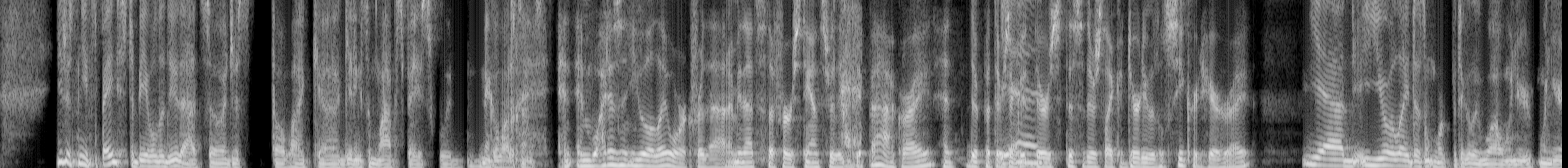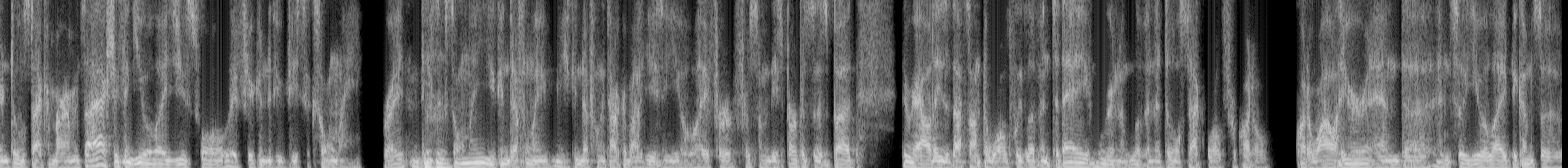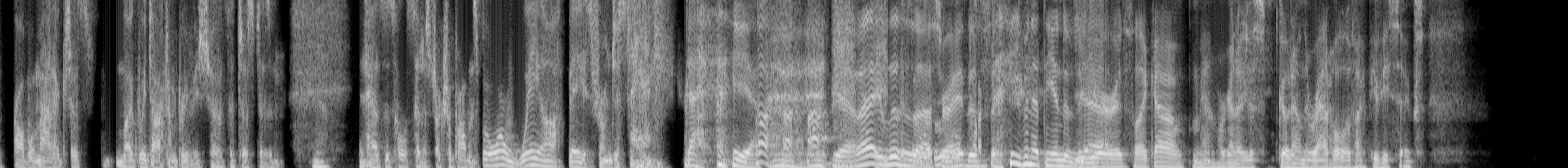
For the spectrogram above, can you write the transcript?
You just need space to be able to do that. So I just felt like uh, getting some lab space would make a lot of sense. And, and why doesn't ULA work for that? I mean, that's the first answer that you get back, right? And there, but there's yeah. a good, there's this there's like a dirty little secret here, right? Yeah, ULA doesn't work particularly well when you're when you're in dual stack environments. I actually think ULA is useful if you're going to do v6 only, right? V6 mm-hmm. only, you can definitely you can definitely talk about using ULA for for some of these purposes. But the reality is that's not the world we live in today. We're going to live in a dual stack world for quite a quite a while here, and uh, and so ULA becomes a problematic. Just like we talked on previous shows, it just doesn't. Yeah. It has this whole set of structural problems, but we're way off base from just yeah, yeah. Well, this is us, right? This even at the end of the yeah. year, it's like, oh man, we're gonna just go down the rat hole of IPv6.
